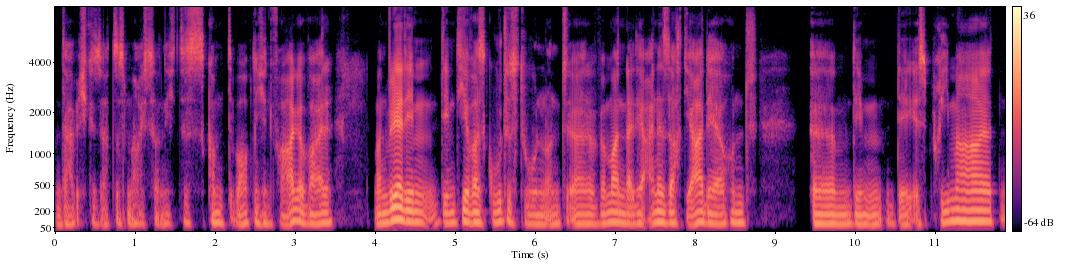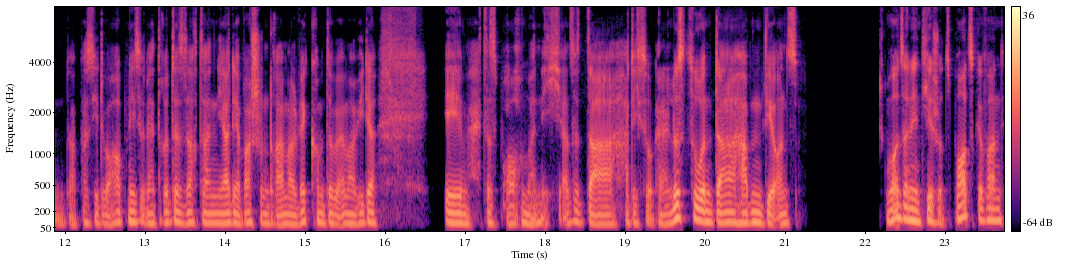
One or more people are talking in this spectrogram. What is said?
und da habe ich gesagt: „Das mache ich so nicht. Das kommt überhaupt nicht in Frage, weil man will ja dem dem Tier was Gutes tun und, äh, wenn man der eine sagt: „Ja, der Hund, ähm, dem der ist prima, da passiert überhaupt nichts.“ und der dritte sagt dann: „Ja, der war schon dreimal weg, kommt aber immer wieder.“ Ähm, das brauchen wir nicht. Also, da hatte ich so keine Lust zu und da haben wir uns bei uns an den Tierschutz Ports gewandt.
